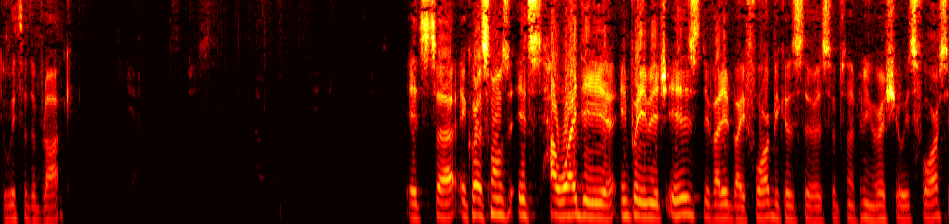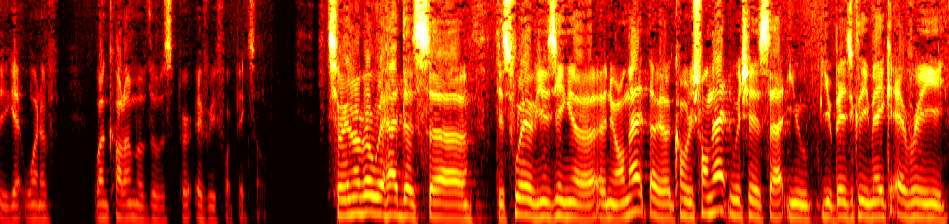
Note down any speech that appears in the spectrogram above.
the width of the block? It's, uh, it corresponds, it's how wide the uh, input image is divided by four because the subsampling ratio is four, so you get one of one column of those per every four pixel. So remember we had this, uh, this way of using a, a, neural net, a convolutional net, which is that you, you basically make every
